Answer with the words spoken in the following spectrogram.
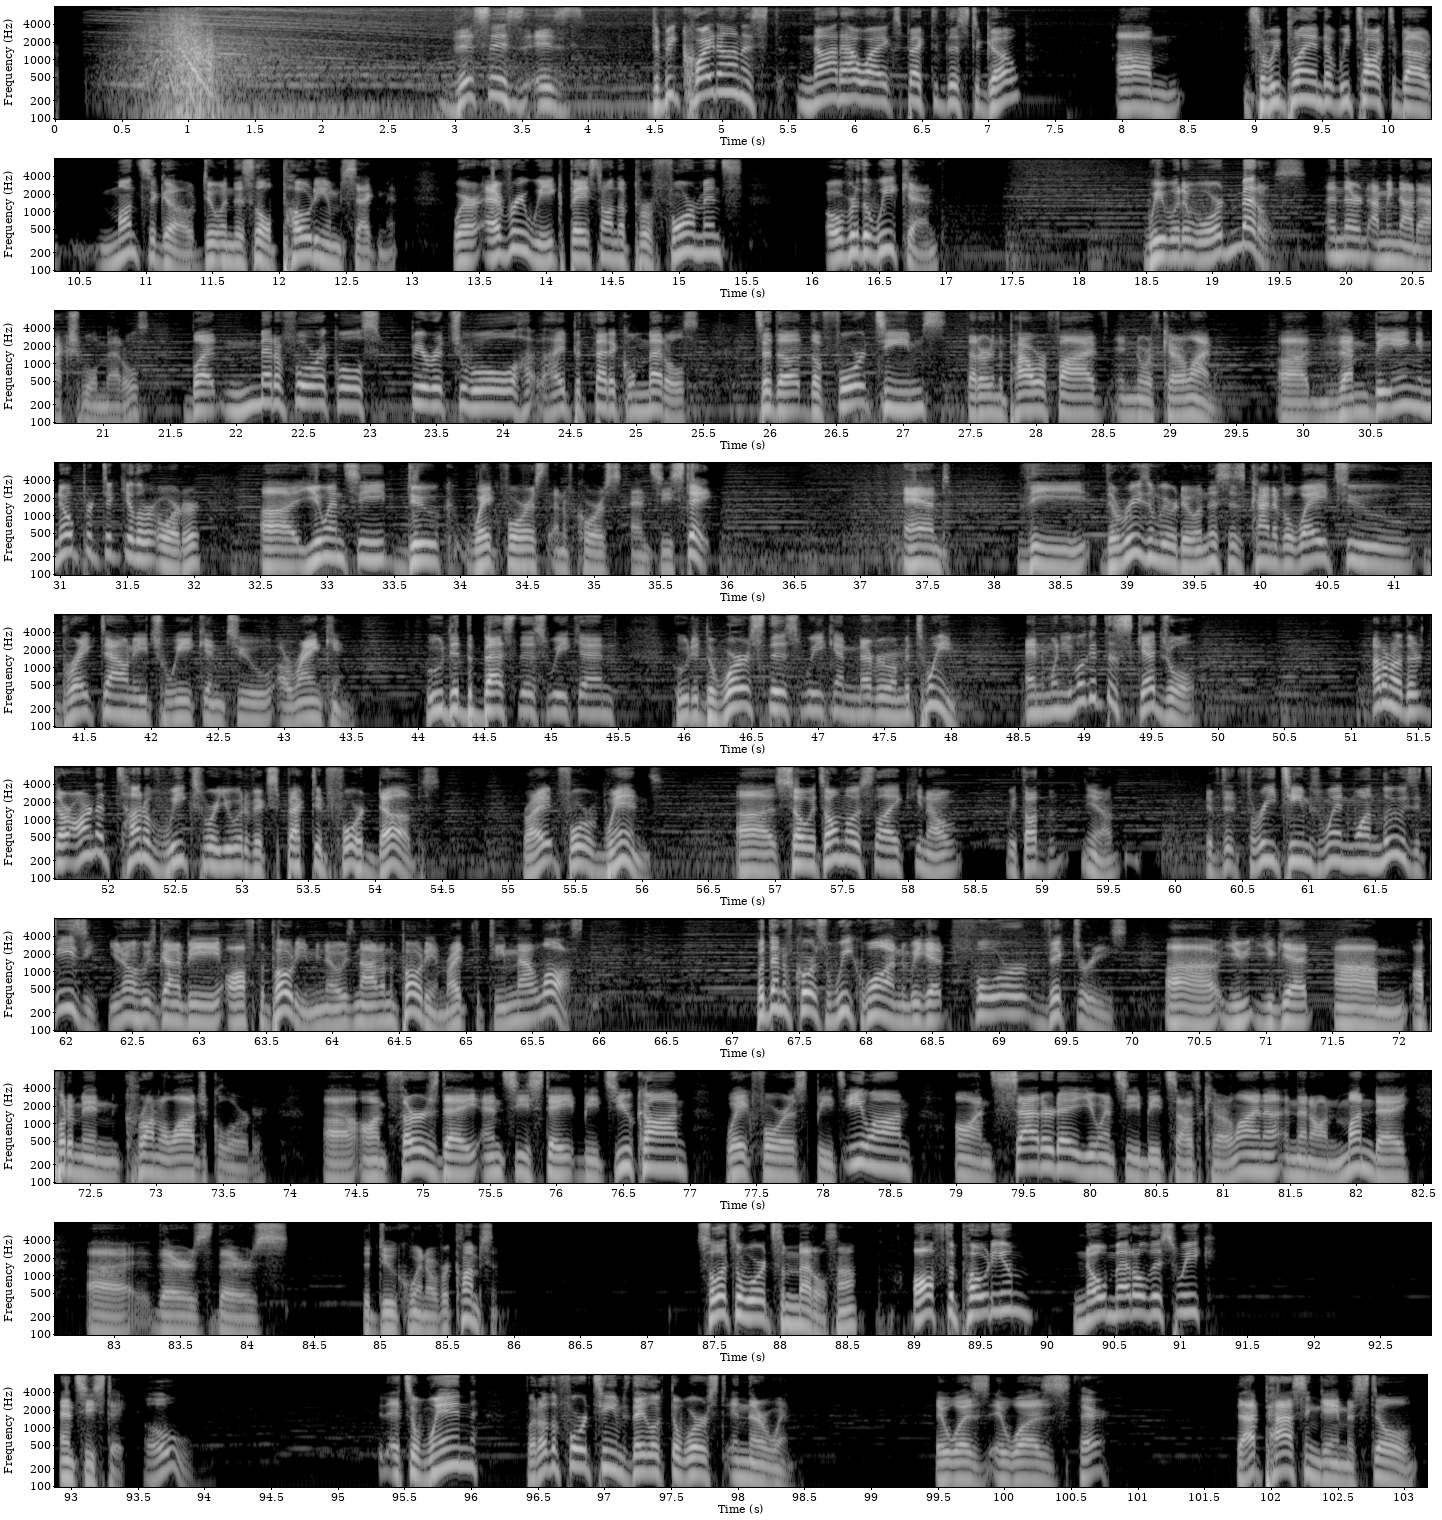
This is is to be quite honest, not how I expected this to go. Um so we planned we talked about months ago doing this little podium segment where every week based on the performance over the weekend we would award medals and they're i mean not actual medals but metaphorical spiritual hypothetical medals to the the four teams that are in the power five in north carolina uh, them being in no particular order uh, unc duke wake forest and of course nc state and the the reason we were doing this is kind of a way to break down each week into a ranking. Who did the best this weekend? Who did the worst this weekend and everywhere in between? And when you look at the schedule, I don't know. There there aren't a ton of weeks where you would have expected four dubs, right? Four wins. Uh, so it's almost like you know we thought you know if the three teams win, one lose, it's easy. You know who's going to be off the podium. You know who's not on the podium, right? The team that lost. But then, of course, week one we get four victories. Uh, you you get um, I'll put them in chronological order. Uh, on Thursday, NC State beats UConn. Wake Forest beats Elon. On Saturday, UNC beats South Carolina, and then on Monday, uh, there's there's the Duke win over Clemson. So let's award some medals, huh? Off the podium, no medal this week. NC State. Oh. It's a win, but of the four teams, they looked the worst in their win. It was it was Fair. that passing game is still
